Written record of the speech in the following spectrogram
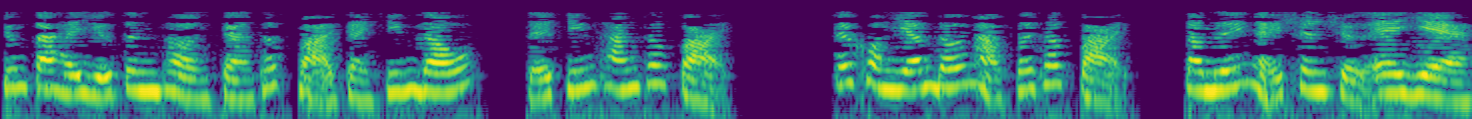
chúng ta hãy giữ tinh thần càng thất bại càng chiến đấu, để chiến thắng thất bại. Nếu không dám đối mặt với thất bại, tâm lý nảy sinh sự e dè,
